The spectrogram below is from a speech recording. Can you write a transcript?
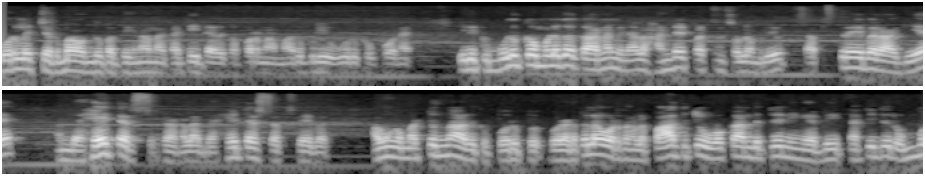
ஒரு லட்சம் ரூபாய் வந்து பார்த்தீங்கன்னா நான் கட்டிட்டு அதுக்கப்புறம் நான் மறுபடியும் ஊருக்கு போனேன். இதுக்கு முழுக்க முழுக்க காரணம் என்னால் ஹண்ட்ரட் பர்சன்ட் சொல்ல முடியும். சப்ஸ்கிரைபர் ஆகிய அந்த ஹேட்டர்ஸ் இருக்காங்களா அந்த ஹேட்டர் சப்ஸ்கிரைபர் அவங்க மட்டும்தான் அதுக்கு பொறுப்பு. ஒரு இடத்துல ஒருத்தவங்களை பார்த்துட்டு உட்காந்துட்டு நீங்கள் இப்படி தட்டிட்டு ரொம்ப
